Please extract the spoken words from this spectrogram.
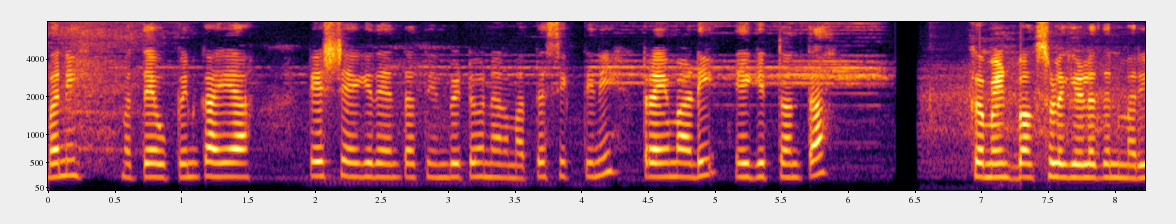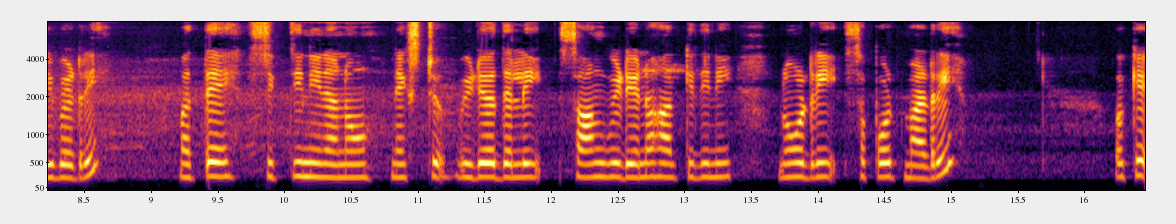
ಬನ್ನಿ, ಮತ್ತು ಉಪ್ಪಿನಕಾಯಿಯ ಟೇಸ್ಟ್ ಹೇಗಿದೆ ಅಂತ ತಿಂದ್ಬಿಟ್ಟು ನಾನು ಮತ್ತೆ ಸಿಗ್ತೀನಿ. ಟ್ರೈ ಮಾಡಿ ಹೇಗಿತ್ತು ಅಂತ ಕಮೆಂಟ್ ಬಾಕ್ಸ್ ಒಳಗೆ ಹೇಳೋದನ್ನು ಮರಿಬೇಡ್ರಿ. ಮತ್ತು ಸಿಗ್ತೀನಿ ನಾನು ನೆಕ್ಸ್ಟ್ ವಿಡಿಯೋದಲ್ಲಿ ಸಾಂಗ್ ವಿಡಿಯೋನೂ ಹಾಕಿದ್ದೀನಿ. ನೋಡಿರಿ, ಸಪೋರ್ಟ್ ಮಾಡಿರಿ. ಓಕೆ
